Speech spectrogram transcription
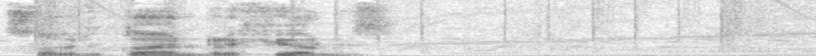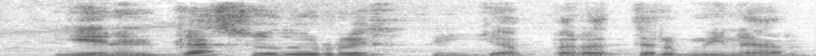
sobre todo en regiones. Y en el caso de Urresti, ya para terminar,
